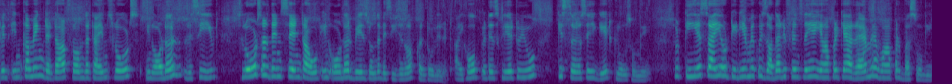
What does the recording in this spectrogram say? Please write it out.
with incoming data from the time slots in order received. Slots are then sent out in order based on the decision of control unit. I hope it is clear to you किस तरह से ये गेट क्लोज होंगे। सो एस आई और टी डी एम में कोई ज़्यादा डिफरेंस नहीं है। यहाँ पर क्या रैम है, वहाँ पर बस होगी।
